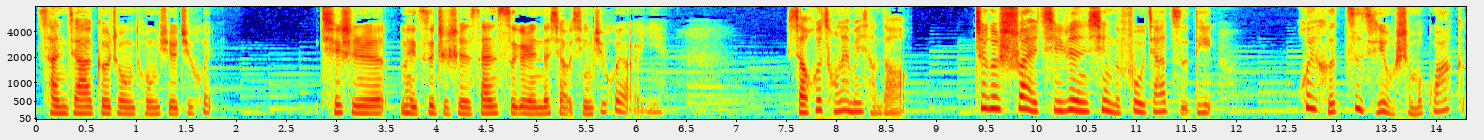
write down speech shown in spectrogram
参加各种同学聚会。其实每次只是三四个人的小型聚会而已。小辉从来没想到，这个帅气任性的富家子弟会和自己有什么瓜葛。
